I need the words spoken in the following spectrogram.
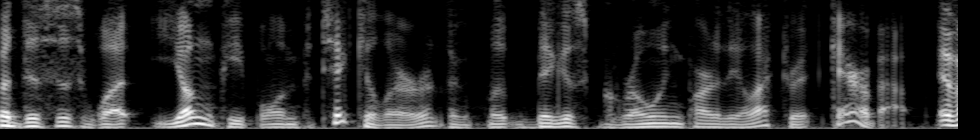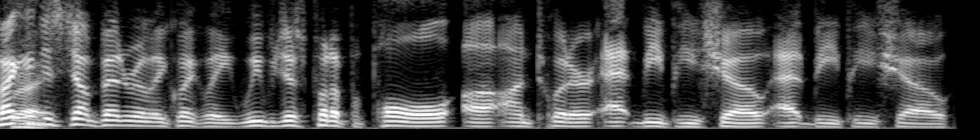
but this is what young people in particular, the biggest growing part of the electorate care about. If I could just jump in really quickly, we just put up a poll uh, on Twitter at BP Show at BP Show.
